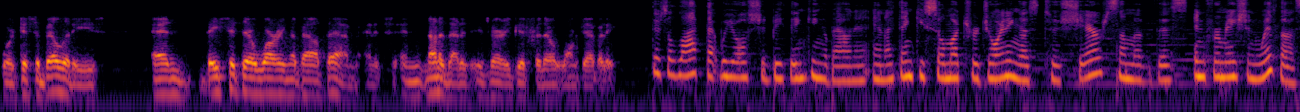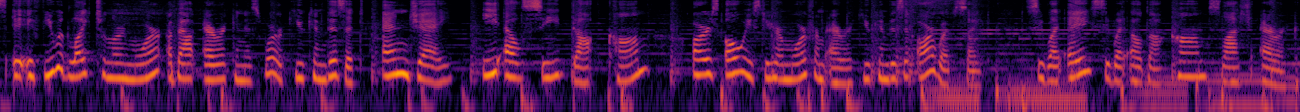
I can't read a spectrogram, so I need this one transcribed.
or disabilities and they sit there worrying about them, and it's and none of that is, is very good for their longevity. There's a lot that we all should be thinking about, and I thank you so much for joining us to share some of this information with us. If you would like to learn more about Eric and his work, you can visit njelc.com, or as always, to hear more from Eric, you can visit our website, cyacyl.com slash Eric.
